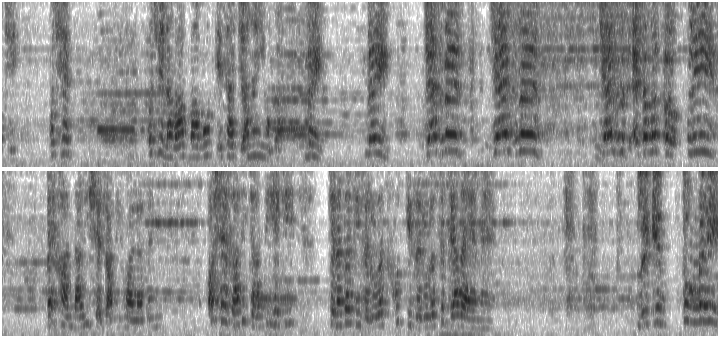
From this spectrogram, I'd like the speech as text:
पहुँचे। मुझे मुझे नवाब महमूद के साथ जाना ही होगा। नहीं नहीं जैस्मिन जैस्मिन जैस्मिन ऐसा मत करो प्लीज़ मैं खानदानी शहजादी हूँ अलादीन। और शहजादी जानती है कि जनता की ज़रूरत खुद की ज़रूरत से ज़्यादा अहम है। लेकिन तुम नहीं।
